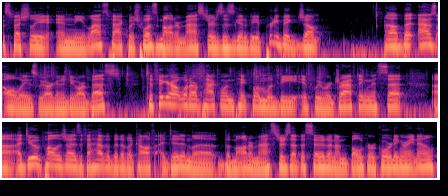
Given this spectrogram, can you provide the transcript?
especially in the last pack, which was Modern Masters. This is going to be a pretty big jump. Uh, but as always, we are going to do our best to figure out what our pack one pick one would be if we were drafting this set. Uh, I do apologize if I have a bit of a cough. I did in the the Modern Masters episode, and I'm bulk recording right now,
